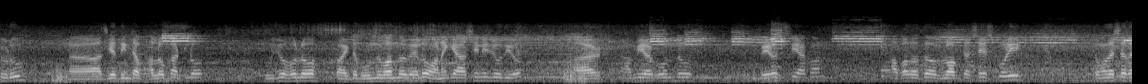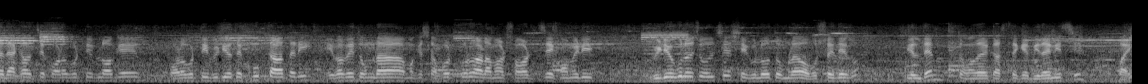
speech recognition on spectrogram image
শুরু। আজকের দিনটা ভালো কাটলো। পুজো হলো, কয়েকটা বন্ধু বান্ধব এলো, অনেকে আসেনি যদিও। আর আমি আর বন্ধু বেরোচ্ছি এখন। আপাতত ব্লগটা শেষ করি। তোমাদের সাথে দেখা হচ্ছে পরবর্তী ব্লগে পরবর্তী ভিডিওতে খুব তাড়াতাড়ি। এভাবে তোমরা আমাকে সাপোর্ট করো। আর আমার শর্ট যে কমেডি ভিডিওগুলো চলছে, সেগুলো তোমরা অবশ্যই দেখো। টিল দেন তোমাদের কাছ থেকে বিদায় নিচ্ছি। বাই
